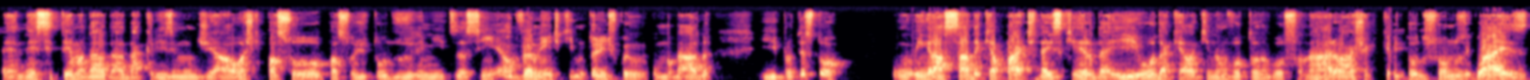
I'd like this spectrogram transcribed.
é, nesse tema da, da, da, crise mundial, acho que passou, passou de todos os limites. Assim, é obviamente que muita gente ficou incomodada e protestou. O engraçado é que a parte da esquerda aí, ou daquela que não votou no Bolsonaro, acha que todos somos iguais,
